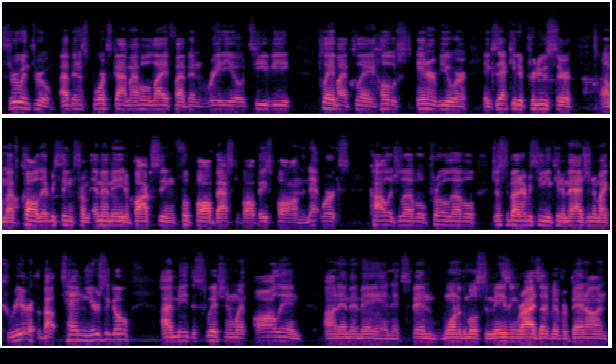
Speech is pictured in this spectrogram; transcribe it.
through and through. I've been a sports guy my whole life. I've been radio, TV, play-by-play, host, interviewer, executive producer. Um, I've called everything from MMA to boxing, football, basketball, baseball on the networks, college level, pro level, just about everything you can imagine in my career. About 10 years ago, I made the switch and went all in on MMA, and it's been one of the most amazing rides I've ever been on.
